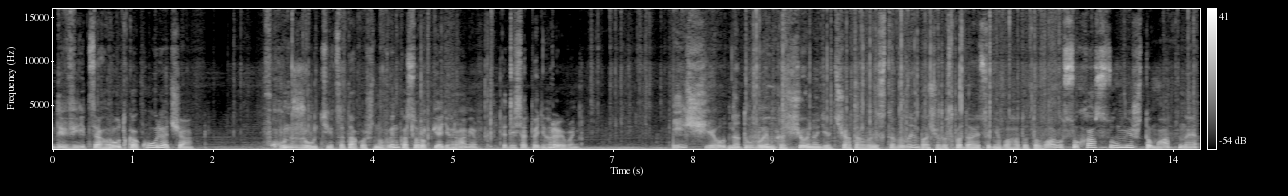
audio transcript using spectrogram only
Дивіться, грудка куряча в кунжуті. Це також новинка, 45 грамів, 55 гривень. І ще одна новинка. Щойно дівчата виставили. Бачу, розкладають сьогодні багато товару. Суха суміш, томатне,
